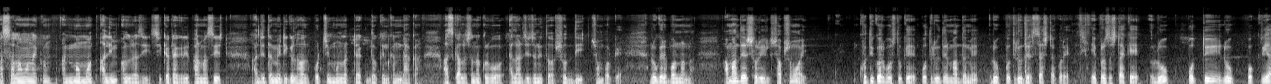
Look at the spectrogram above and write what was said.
আসসালামু আলাইকুম, আমি মোহাম্মদ আলিম আল রাজি শিক্ষাটাগিরির ফার্মাসিস্ট আজিতা মেডিকেল হল, পশ্চিম মোল্লারটেক দক্ষিণখান ঢাকা। আজকে আলোচনা করব অ্যালার্জিজনিত সর্দি সম্পর্কে, রোগের বর্ণনা। আমাদের শরীর সবসময় ক্ষতিকর বস্তুকে প্রতিরোধের মাধ্যমে রোগ প্রতিরোধের চেষ্টা করে। এই প্রচেষ্টাকে রোগ প্রতিরোধ প্রক্রিয়া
